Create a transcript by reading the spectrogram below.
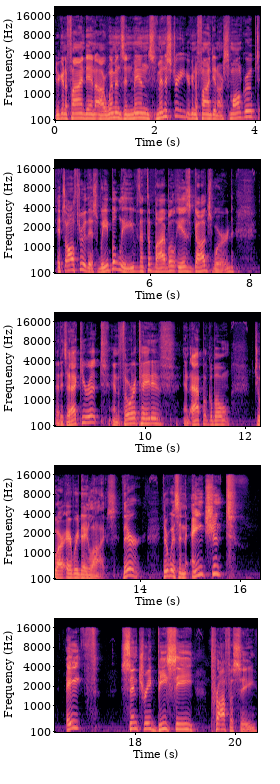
You're going to find in our women's and men's ministry. You're going to find in our small groups. It's all through this. We believe that the Bible is God's word, that it's accurate and authoritative and applicable to our everyday lives. There there was an ancient 8th century BC prophecy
